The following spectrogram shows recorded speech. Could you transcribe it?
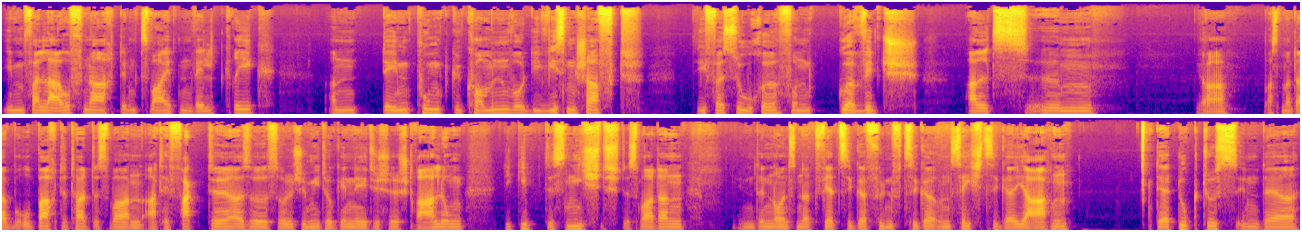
im Verlauf nach dem Zweiten Weltkrieg an den Punkt gekommen, wo die Wissenschaft die Versuche von Gurwitsch als, ähm, ja, was man da beobachtet hat, es waren Artefakte, also solche mitogenetische Strahlung, die gibt es nicht. Das war dann in den 1940er, 50er und 60er Jahren der Duktus in der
